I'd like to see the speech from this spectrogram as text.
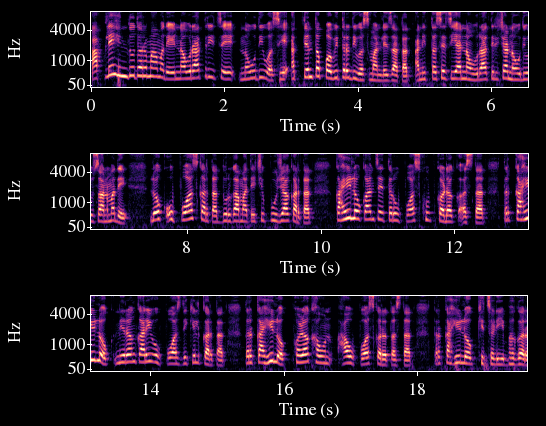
आपले हिंदू धर्मामध्ये नवरात्रीचे नऊ दिवस हे अत्यंत पवित्र दिवस मानले जातात आणि तसेच या नवरात्रीच्या नऊ दिवसांमध्ये लोक उपवास करतात दुर्गा मातेची पूजा करतात. काही लोकांचे तर उपवास खूप कडक असतात तर काही लोक निरंकारी उपवास देखील करतात तर काही लोक फळं खाऊन हा उपवास करत असतात तर काही लोक खिचडी भगर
